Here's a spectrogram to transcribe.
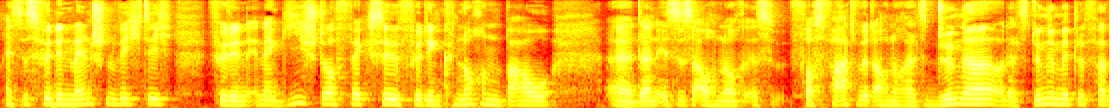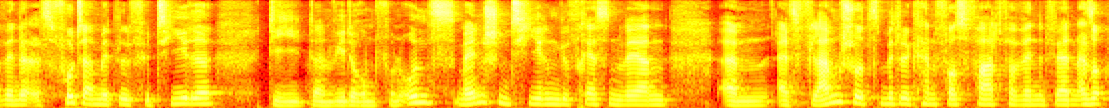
es ist für den Menschen wichtig, für den Energiestoffwechsel, für den Knochenbau. Äh, dann ist es auch noch, ist, Phosphat wird auch noch als Dünger oder als Düngemittel verwendet, als Futtermittel für Tiere, die dann wiederum von uns Menschentieren gefressen werden. Ähm, als Flammschutzmittel kann Phosphat verwendet werden. Also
